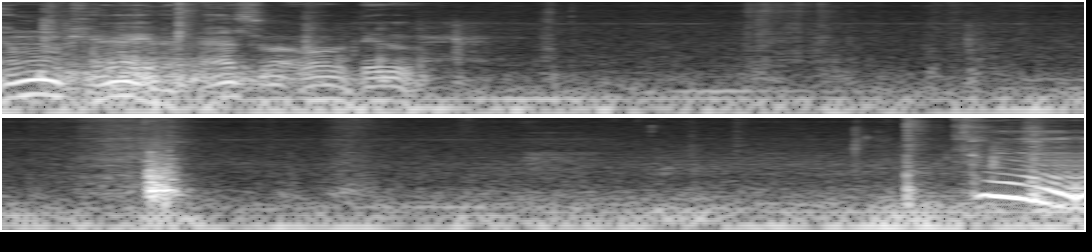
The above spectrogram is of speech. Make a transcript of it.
Okay, that's what we'll do. Hmm.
